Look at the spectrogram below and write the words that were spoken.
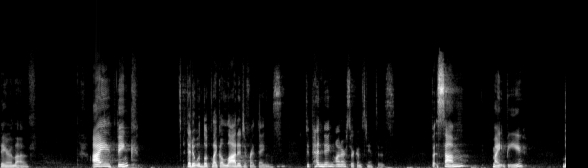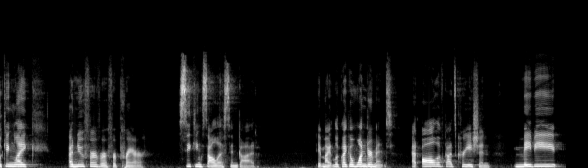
they are love. I think that it would look like a lot of different things, depending on our circumstances. But some might be looking like a new fervor for prayer, seeking solace in God. It might look like a wonderment at all of God's creation. Maybe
